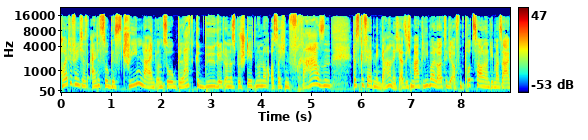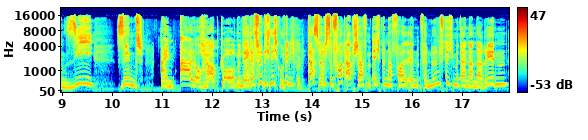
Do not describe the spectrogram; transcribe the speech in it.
Heute finde ich das alles so gestreamlined und so glatt gebügelt und es besteht nur noch aus solchen Phrasen. Das gefällt mir gar nicht. Also ich mag lieber Leute, die auf den Putz hauen und die mal sagen, sie sind ein A-Loch, Herr Abgeordneter. Nee, das finde ich nicht gut. Finde ich gut. Das würde ich sofort abschaffen. Ich bin da voll in vernünftig miteinander reden,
